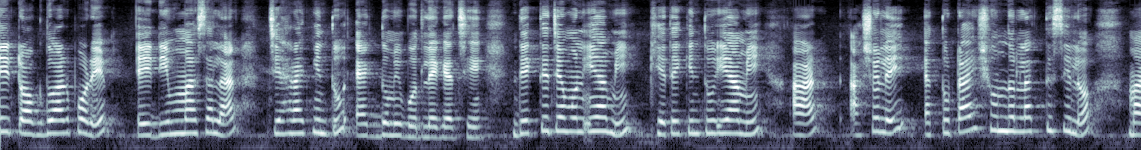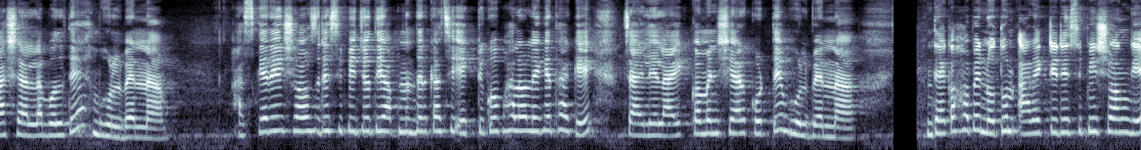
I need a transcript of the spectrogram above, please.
এই টক দেওয়ার পরে এই ডিম মশালার চেহারা কিন্তু একদমই বদলে গেছে। দেখতে যেমন ইয়ামি, খেতে কিন্তু ইয়ামি। আর আসলেই এতটাই সুন্দর লাগতেছিল মাশাল্লাহ বলতে ভুলবেন না। আজকের এই সহজ রেসিপি যদি আপনাদের কাছে একটুকু ভালো লেগে থাকে, চাইলে লাইক কমেন্ট শেয়ার করতে ভুলবেন না। দেখা হবে নতুন আরেকটি রেসিপির সঙ্গে।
